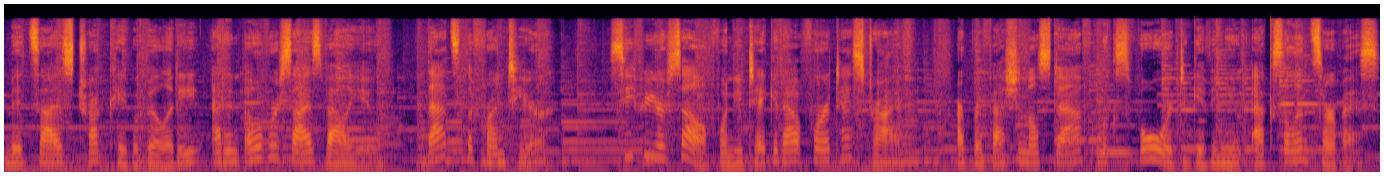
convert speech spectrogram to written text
midsize truck capability at an oversized value. That's the Frontier. See for yourself when you take it out for a test drive. Our professional staff looks forward to giving you excellent service.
